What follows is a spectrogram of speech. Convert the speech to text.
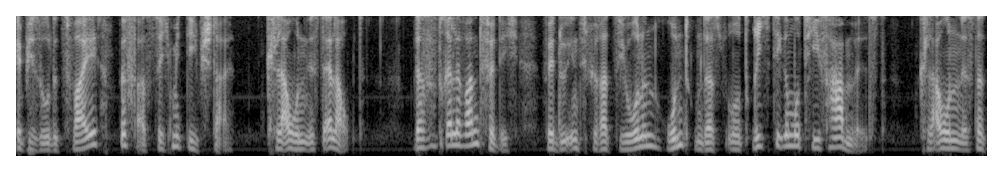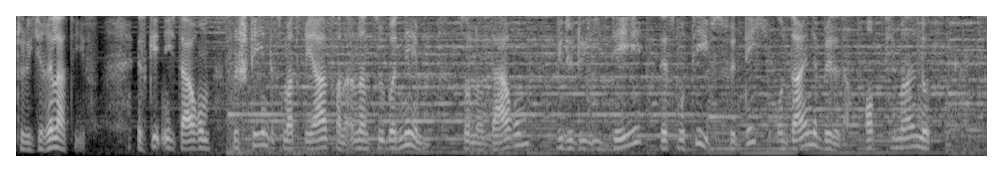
Episode 2 befasst sich mit Diebstahl. Klauen ist erlaubt. Das ist relevant für dich, wenn du Inspirationen rund um das richtige Motiv haben willst. Klauen ist natürlich relativ. Es geht nicht darum, bestehendes Material von anderen zu übernehmen, sondern darum, wie du die Idee des Motivs für dich und deine Bilder optimal nutzen kannst.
